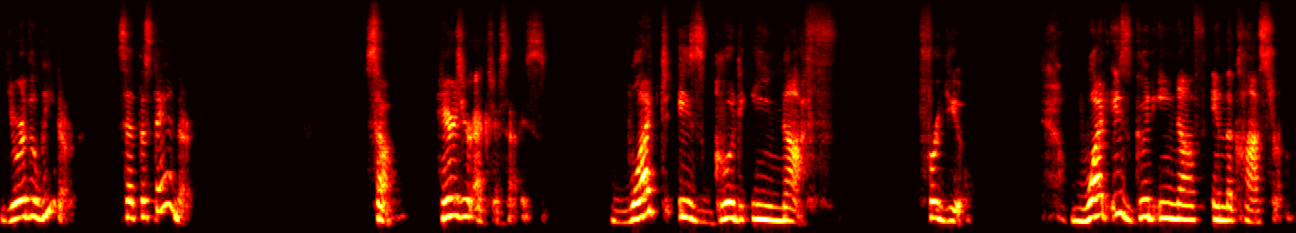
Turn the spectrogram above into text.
you're the leader. Set the standard. So here's your exercise. What is good enough for you? What is good enough in the classroom?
